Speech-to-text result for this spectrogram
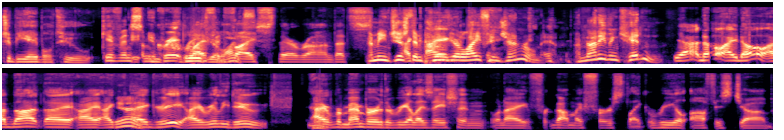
to be able to. Given some great life your life. advice there, Ron. That's I mean, just I- improve I- your life in general, man. I'm not even kidding. Yeah, no, I know. I'm not. I I I, Yeah. I agree. I really do. I remember the realization when I got my first like real office job,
